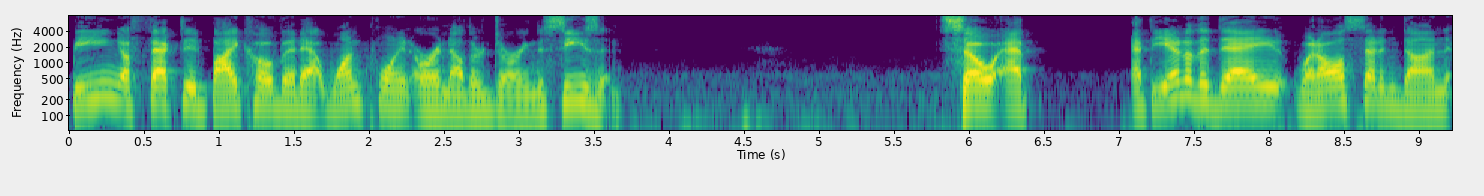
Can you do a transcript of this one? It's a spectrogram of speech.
being affected by COVID at one point or another during the season. So at at the end of the day, when all's said and done,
